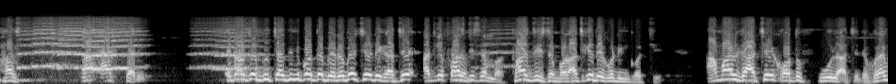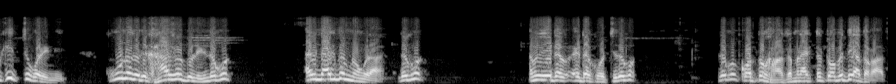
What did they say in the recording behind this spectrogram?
ফার্স্ট এক তারিখ। এটা হচ্ছে দু চার দিন পর বেরোবে সে ঠিক আছে। আজকে ফার্স্ট ডিসেম্বর ফার্স্ট ডিসেম্বর আজকে রেকর্ডিং করছি। আমার গাছে কত ফুল আছে দেখুন আমি কিচ্ছু করিনি। কোনো কিছু ঘাসও তুলিনি দেখুন। আমি না একদম নোংরা দেখুন। আমি এটা এটা করছি দেখুন। দেখুন কত ঘাস আমার একটা টবেতে এত ঘাস।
